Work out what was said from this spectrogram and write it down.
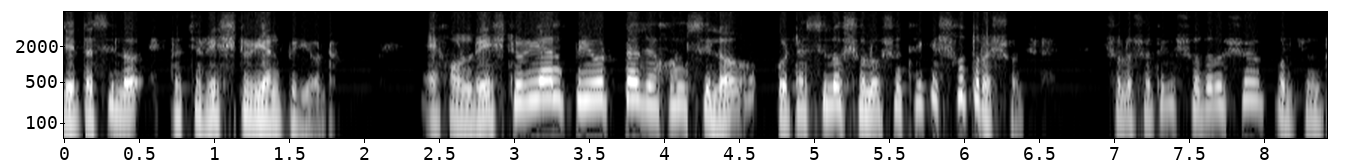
যেটা ছিল, একটা হচ্ছে রেস্টোরিয়ান পিরিয়ড এখন রেস্টোরিয়ান পিরিয়ডটা যখন ছিল, ওটা ছিল ষোলোশো থেকে সতেরোশো যেটা। ষোলোশো থেকে সতেরোশো পর্যন্ত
